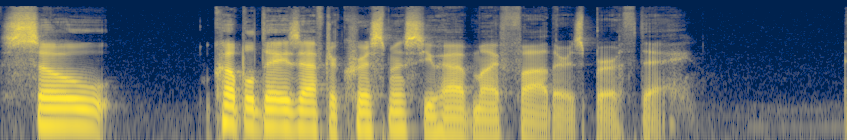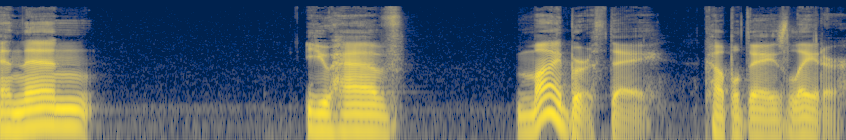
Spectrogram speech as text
So, a couple days after Christmas, you have my father's birthday. And then you have my birthday a couple days later.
